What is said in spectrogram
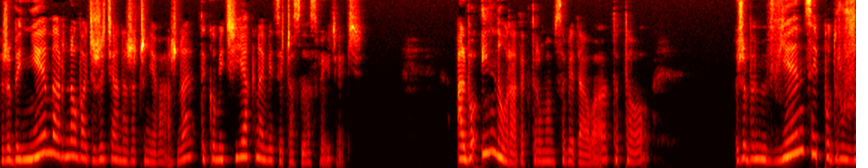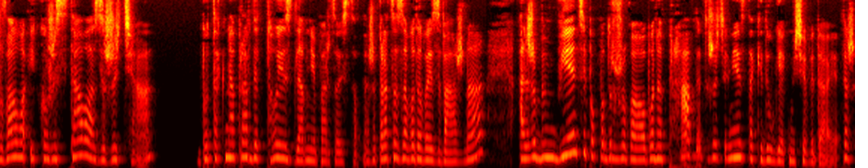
żeby nie marnować życia na rzeczy nieważne, tylko mieć jak najwięcej czasu dla swoich dzieci. Albo inną radę, którą bym sobie dała, to to, żebym więcej podróżowała i korzystała z życia, bo tak naprawdę to jest dla mnie bardzo istotne, że praca zawodowa jest ważna, ale żebym więcej popodróżowała, bo naprawdę to życie nie jest takie długie, jak mi się wydaje. Też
